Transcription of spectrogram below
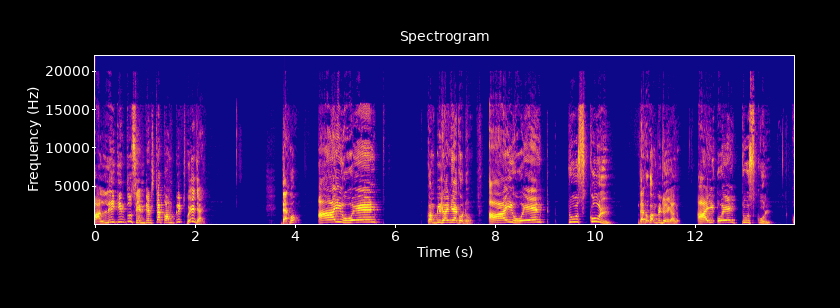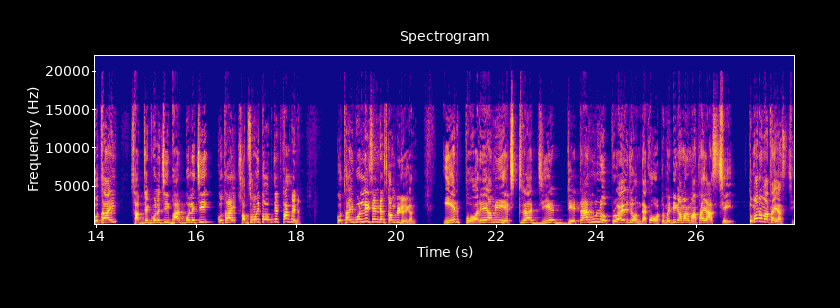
পারলেই কিন্তু সেন্টেন্সটা কমপ্লিট হয়ে যায়। দেখো আই ওয়েন্ট কমপ্লিট হয়নি এখনও। আই ওয়েন্ট টু স্কুল দেখো কমপ্লিট হয়ে গেল। আই ওয়েন টু স্কুল কোথায়? সাবজেক্ট বলেছি ভার্ব বলেছি, কোথায়? সবসময় তো অবজেক্ট থাকবে না। কোথায় বললেই সেন্টেন্স কমপ্লিট হয়ে গেল। এরপরে আমি এক্সট্রা যে ডেটাগুলো প্রয়োজন, দেখো অটোমেটিক আমার মাথায় আসছে, তোমারও মাথায় আসছে।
